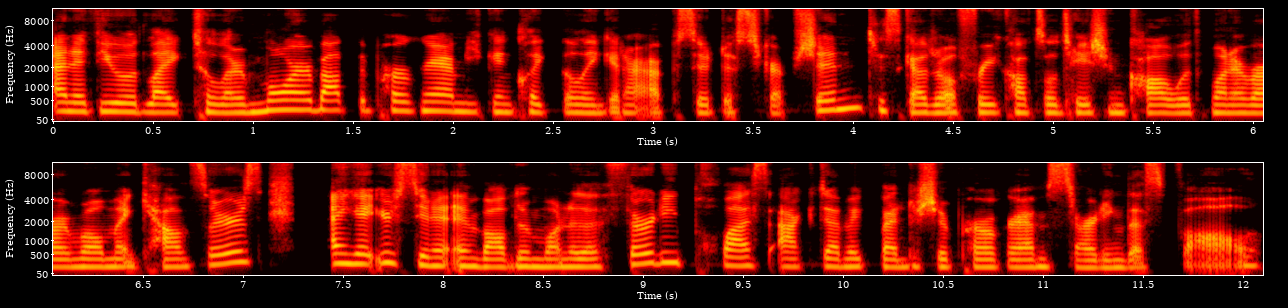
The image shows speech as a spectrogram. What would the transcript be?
And if you would like to learn more about the program, you can click the link in our episode description to schedule a free consultation call with one of our enrollment counselors and get your student involved in one of the 30 plus academic mentorship programs starting this fall.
